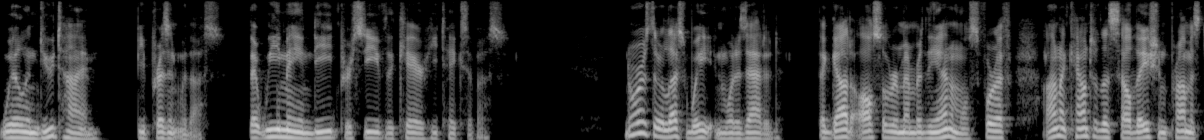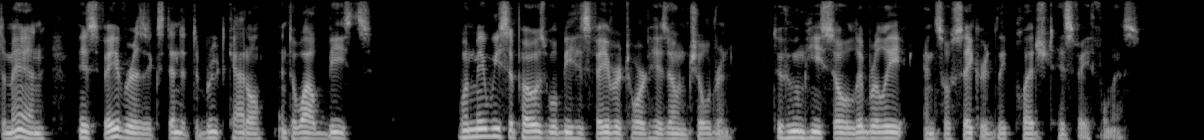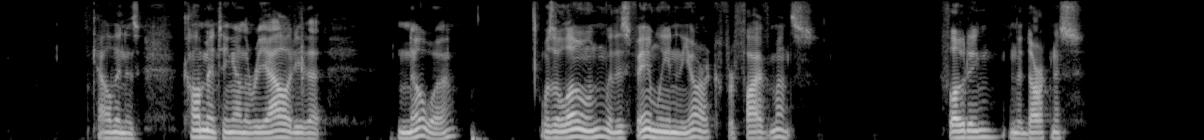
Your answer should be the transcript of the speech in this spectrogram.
will in due time be present with us, that we may indeed perceive the care he takes of us. Nor is there less weight in what is added, that God also remembered the animals, for if, on account of the salvation promised to man, his favor is extended to brute cattle and to wild beasts, what may we suppose will be his favor toward his own children, to whom he so liberally and so sacredly pledged his faithfulness? Calvin is commenting on the reality that Noah was alone with his family in the ark for five months, floating in the darkness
